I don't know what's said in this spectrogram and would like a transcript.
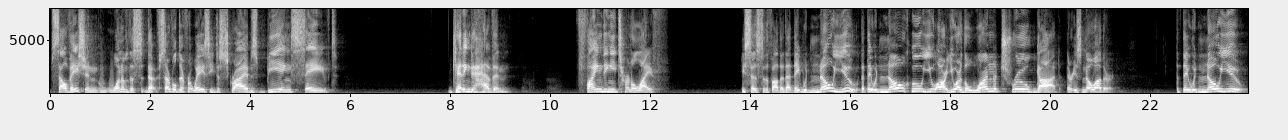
Salvation, one of the several different ways he describes being saved, getting to heaven finding eternal life He says to the Father, that they would know you, that they would know who you are. You are the one true God, there is no other. That they would know you,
